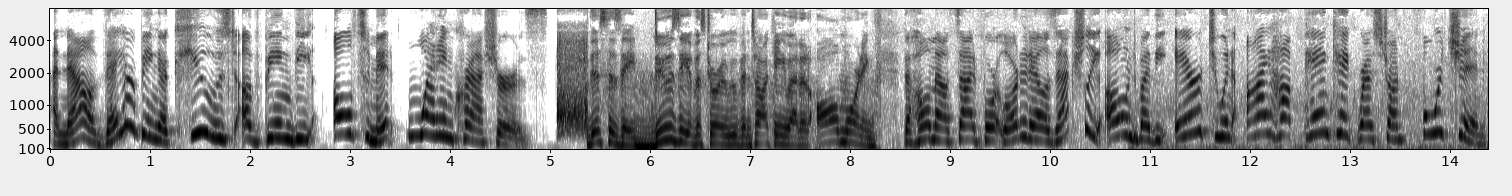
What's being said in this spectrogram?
and now they are being accused of being the ultimate wedding crashers. This is a doozy of a story. We've been talking about it all morning. The home outside Fort Lauderdale is actually owned by the heir to an IHOP pancake restaurant fortune.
